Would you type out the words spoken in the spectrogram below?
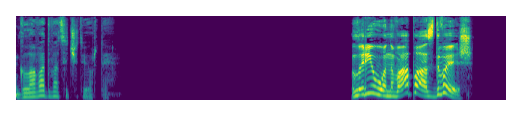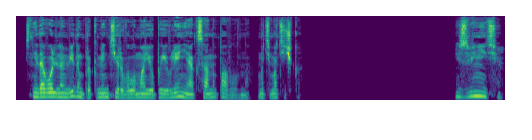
Глава двадцать четвертая. «Ларионова, опаздываешь!» С недовольным видом прокомментировала мое появление Оксана Павловна, математичка. «Извините»,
